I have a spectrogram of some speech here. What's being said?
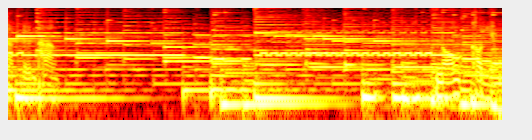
นักเดินทาง น้องข้าวเหนียว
